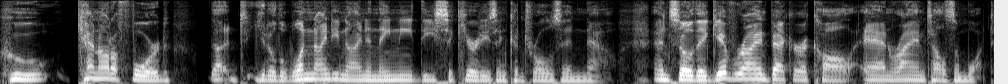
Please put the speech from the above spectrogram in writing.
who cannot afford, uh, you know, the 199 and they need these securities and controls in now. And so they give Ryan Becker a call and Ryan tells them what?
